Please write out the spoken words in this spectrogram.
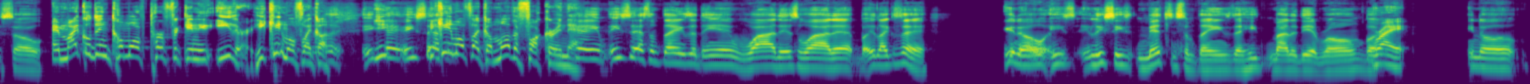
So and Michael didn't come off perfect in it either. He came off like a he, came, he, he came off like a motherfucker in that. Came, he said some things at the end, why this, why that. But like I said, you know, he's at least he's mentioned some things that he might have did wrong. But right, you know,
